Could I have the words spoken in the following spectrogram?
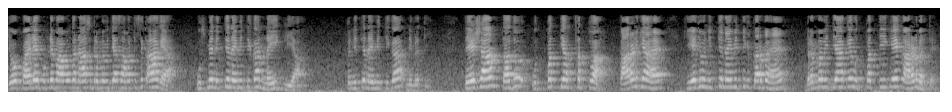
जो पहले पुण्य पापों का नाश ब्रह्म विद्या सामर्थ्य से कहा गया, उसमें नित्य नैमित्तिका नहीं लिया। तो नित्य नैमित्तिका निवृत्ति। तेषाम तद उत्पत्त्यर्थत्व। कारण क्या है? कि ये जो नित्य नैमित्तिक कर्म है, ब्रह्म विद्या के उत्पत्ति के कारण बनते हैं।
